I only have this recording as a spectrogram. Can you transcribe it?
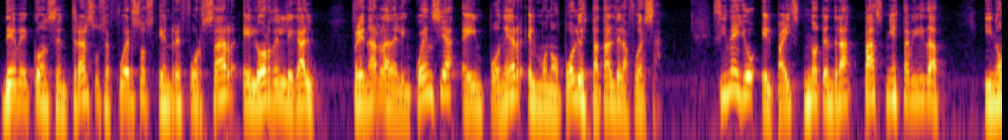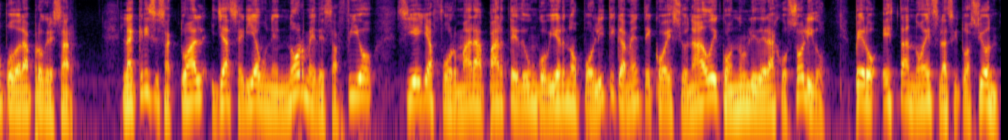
Debe concentrar sus esfuerzos en reforzar el orden legal, frenar la delincuencia e imponer el monopolio estatal de la fuerza. Sin ello, el país no tendrá paz ni estabilidad y no podrá progresar. La crisis actual ya sería un enorme desafío si ella formara parte de un gobierno políticamente cohesionado y con un liderazgo sólido. Pero esta no es la situación,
